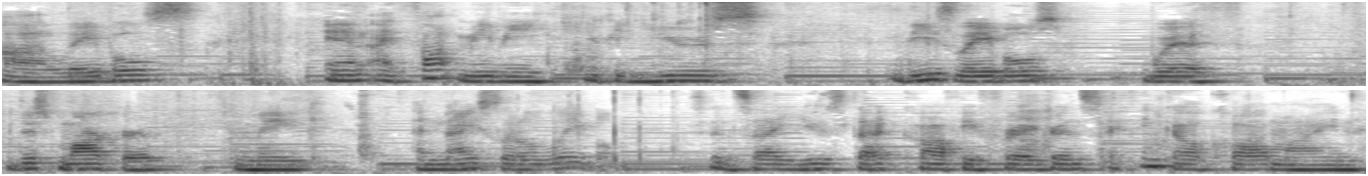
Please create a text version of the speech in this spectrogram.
uh, labels. And I thought maybe you could use these labels with this marker to make a nice little label. Since I used that coffee fragrance, I think I'll call mine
